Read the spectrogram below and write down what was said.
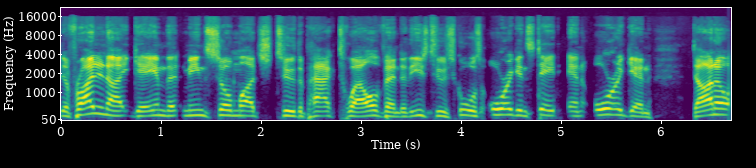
the Friday night game that means so much to the Pac 12 and to these two schools, Oregon State and Oregon. Donno,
